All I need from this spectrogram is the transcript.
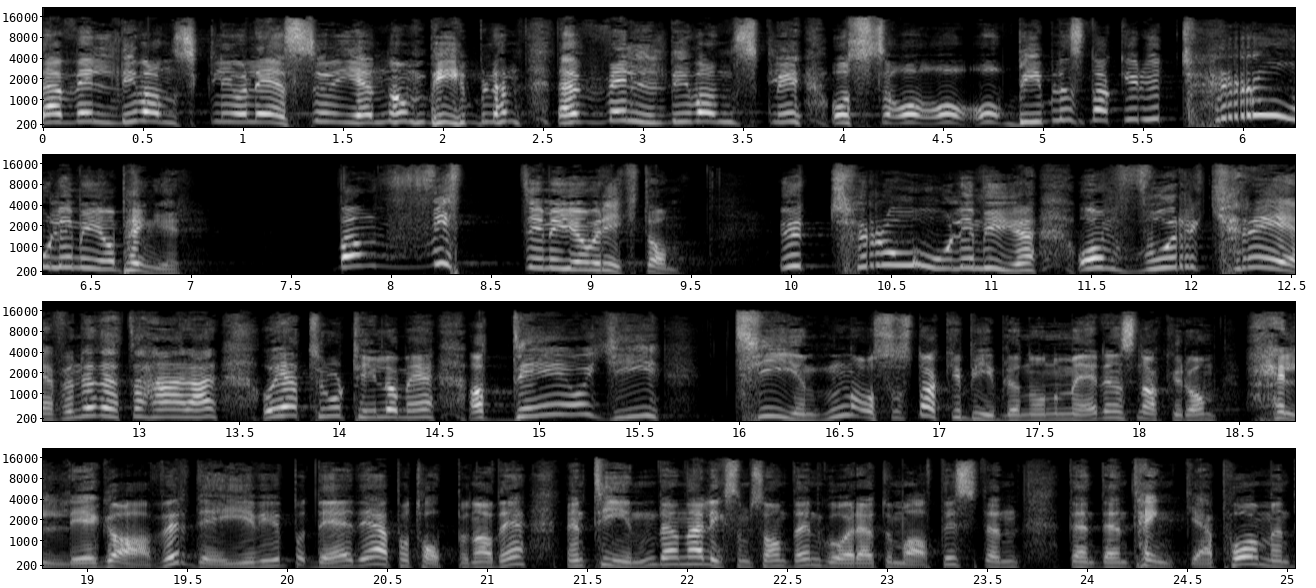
Det er veldig vanskelig å lese gjennom Bibelen. Det er veldig vanskelig, og, og, og, og Bibelen snakker utrolig mye om penger. Vanvittig mye om rikdom. Utrolig mye om hvor krevende dette her er. Og jeg tror til og med at det å gi Tienden, og så snakker Bibelen noe mer. Den snakker om hellige gaver. Det, på, det, det, er på toppen av det. Men tienden den er liksom sånn, den går automatisk. Den, den, den tenker jeg på, men,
